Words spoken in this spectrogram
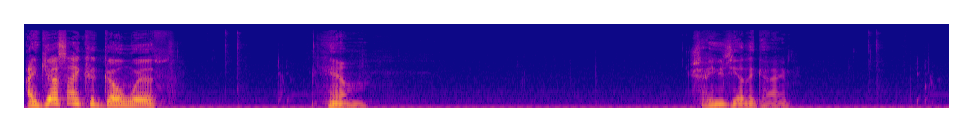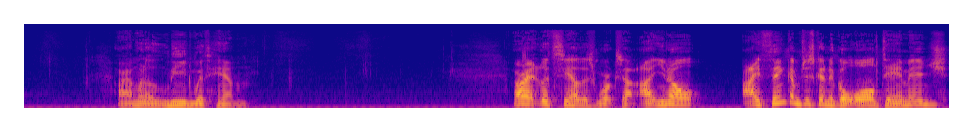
I guess I could go with him. Should I use the other guy? I'm going to lead with him. All right, let's see how this works out. You know, I think I'm just going to go all damage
